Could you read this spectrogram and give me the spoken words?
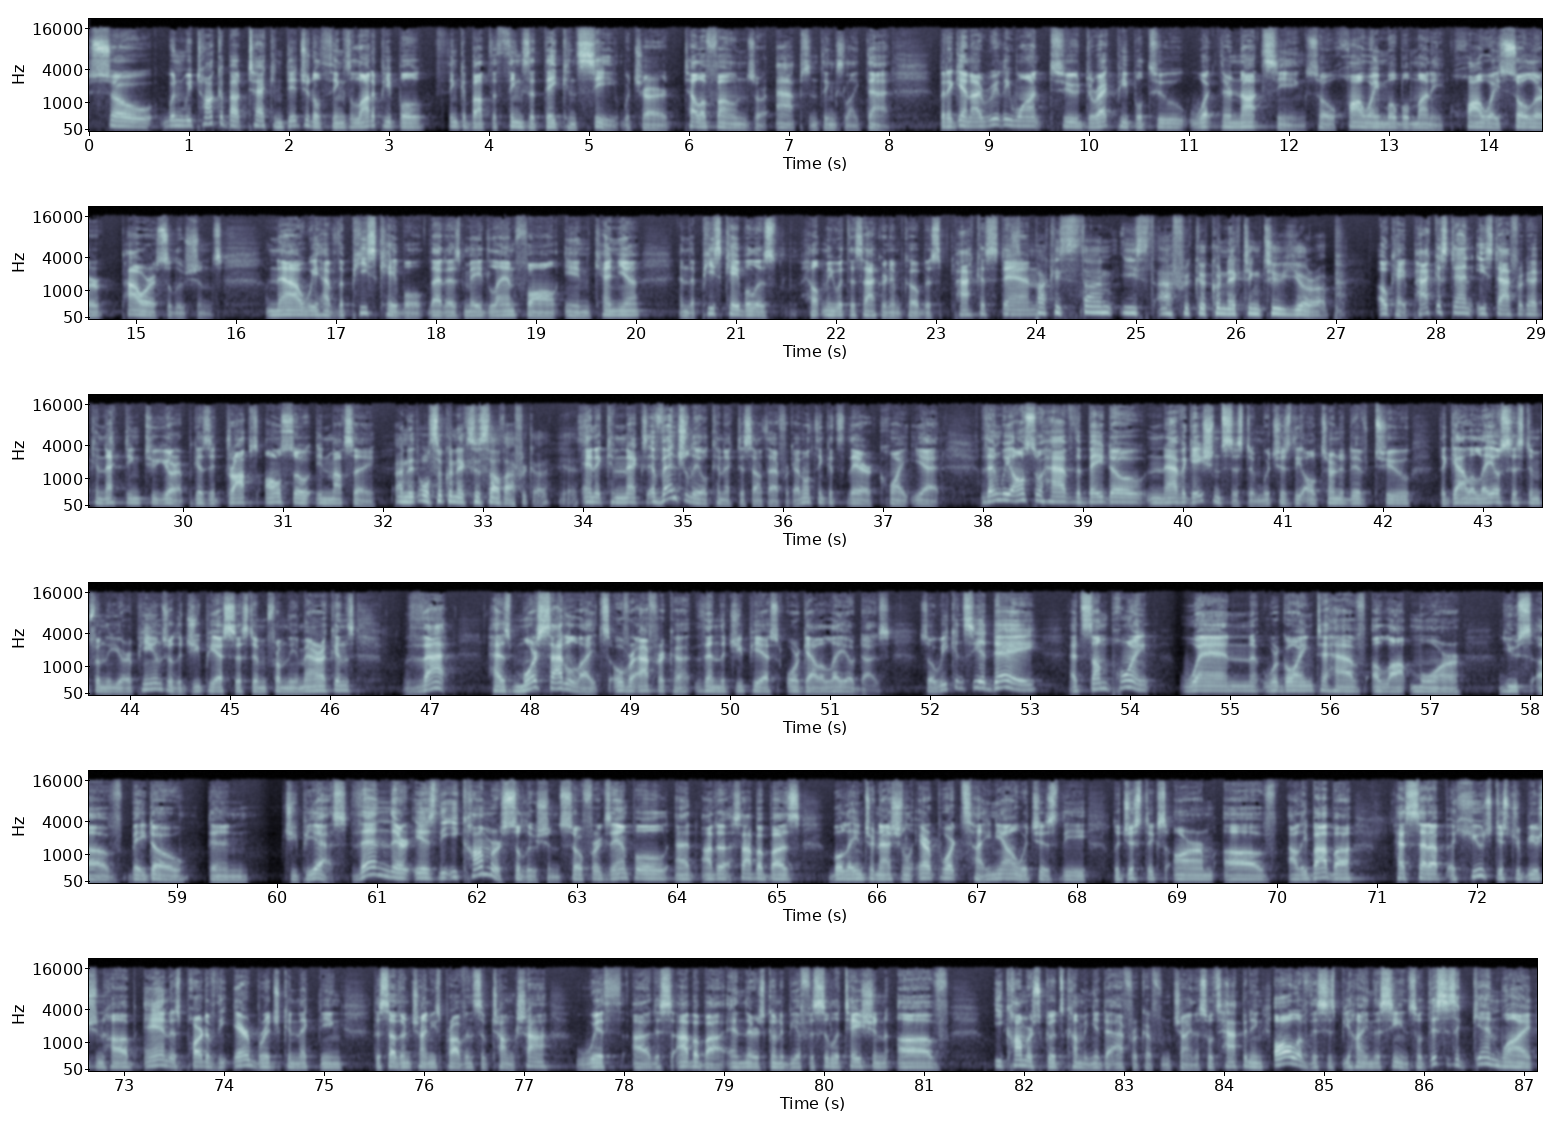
So, when we talk about tech and digital things, a lot of people think about the things that they can see, which are telephones or apps and things like that. But again, I really want to direct people to what they're not seeing. So, Huawei Mobile Money, Huawei Solar Power Solutions. Now we have the Peace Cable that has made landfall in Kenya. And the Peace Cable is, help me with this acronym, Cobus, Pakistan. It's Pakistan, East Africa connecting to Europe. Okay, Pakistan, East Africa connecting to Europe because it drops also in Marseille. And it also connects to South Africa, yes. And it connects, eventually it'll connect to South Africa. I don't think it's there quite yet. Then we also have the Beidou navigation system, which is the alternative to the Galileo system from the Europeans or the GPS system from the Americans. That has more satellites over Africa than the GPS or Galileo does. So we can see a day at some point when we're going to have a lot more use of Beidou than GPS. Then there is the e-commerce solution. So, for example, at Addis Ababa's Bole International Airport, Cainiao, which is the logistics arm of Alibaba, has set up a huge distribution hub and is part of the air bridge connecting the southern Chinese province of Changsha with Addis Ababa. And there's going to be a facilitation of e-commerce goods coming into Africa from China. So it's happening. All of this is behind the scenes. So this is again why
